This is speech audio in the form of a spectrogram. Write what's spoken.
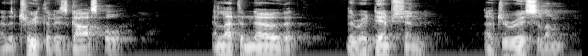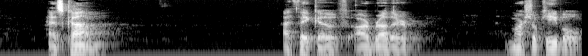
and the truth of his gospel and let them know that the redemption of Jerusalem has come. I think of our brother Marshall Keeble.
